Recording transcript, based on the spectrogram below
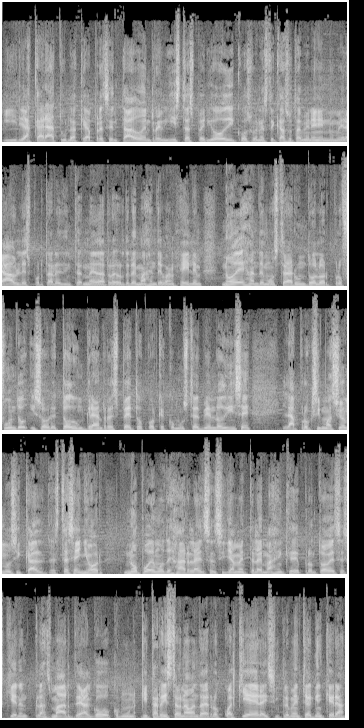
y la carátula que ha presentado en revistas, periódicos o en este caso también en innumerables portales de internet alrededor de la imagen de Van Halen no dejan de mostrar un dolor profundo y sobre todo un gran respeto, porque como usted bien lo dice, la aproximación musical de este señor no podemos dejarla en sencillamente la imagen que de pronto a veces quieren plasmar de algo como un guitarrista de una banda de rock cualquiera y simplemente alguien que era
